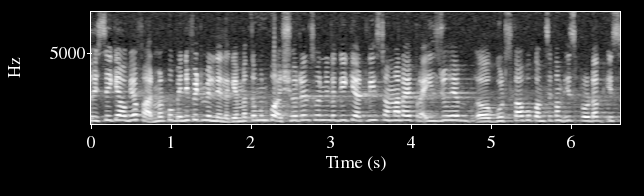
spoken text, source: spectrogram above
तो इससे क्या हो गया? फार्मर को बेनिफिट मिलने लगे। मतलब उनको अश्योरेंस होने लगी कि एटलीस्ट हमारा प्राइस जो है गुड्स का, वो कम से कम इस प्रोडक्ट इस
